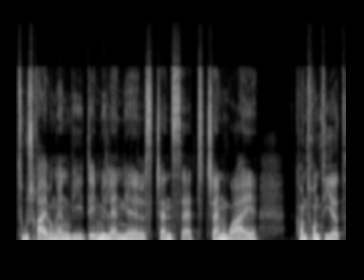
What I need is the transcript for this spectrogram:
Zuschreibungen wie den Millennials, Gen Z, Gen Y konfrontiert.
